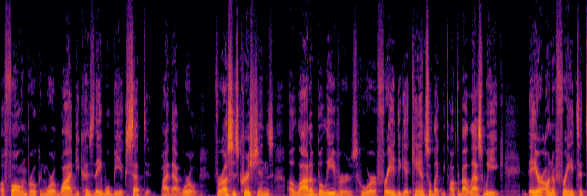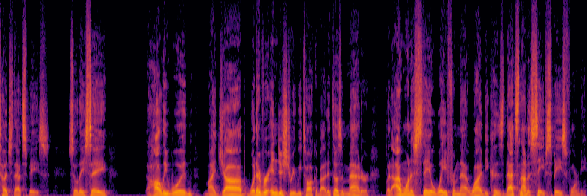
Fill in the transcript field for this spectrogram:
a fallen, broken world. Why? Because they will be accepted by that world. For us as Christians, a lot of believers who are afraid to get canceled, like we talked about last week, they are unafraid to touch that space. So they say, Hollywood, my job, whatever industry we talk about, it doesn't matter. But I want to stay away from that. Why? Because that's not a safe space for me.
